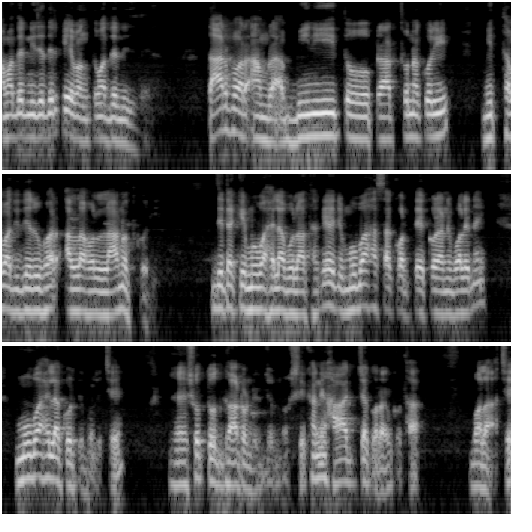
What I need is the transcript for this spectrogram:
আমাদের নিজেদেরকে এবং তোমাদের নিজেদের তারপর আমরা বিনীত প্রার্থনা করি, মিথ্যাবাদীদের উপর আল্লাহর লানত করি। যেটাকে মুবাহেলা বলা থাকে, যে মুবাহাসা করতে কোরআনে বলে নাই, মুবাহেলা করতে বলেছে সত্য উদ্ঘাটনের জন্য। সেখানে হাজ্জা করার কথা বলা আছে।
